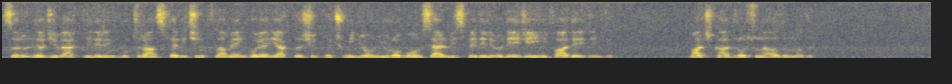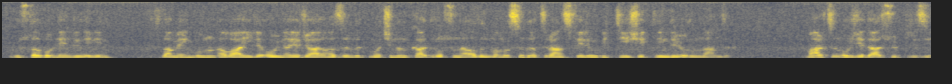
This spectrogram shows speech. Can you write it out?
Sarı lacivertlilerin bu transfer için Flamengo'ya yaklaşık 3 milyon euro bonservis bedeli ödeyeceği ifade edildi. Maç kadrosuna alınmadı. Gustavo Henrique'nin, Flamengo'nun Ava ile oynayacağı hazırlık maçının kadrosuna alınmaması da transferin bittiği şeklinde yorumlandı. Martin Ojeda sürprizi.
